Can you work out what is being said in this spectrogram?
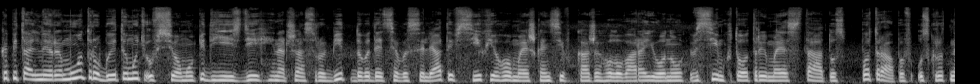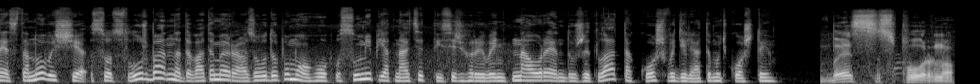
Капітальний ремонт робитимуть у всьому під'їзді, і на час робіт доведеться виселяти всіх його мешканців, каже голова району. Всім, хто отримає статус, потрапив у скрутне становище, соцслужба надаватиме разову допомогу у сумі 15 тисяч гривень. На оренду житла також виділятимуть кошти. Безспорно,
